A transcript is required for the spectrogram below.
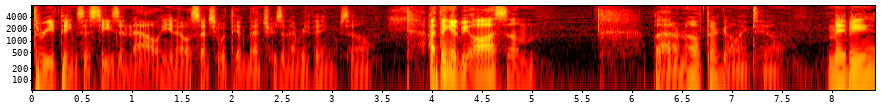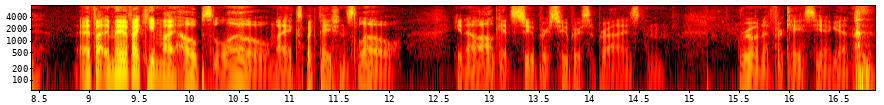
three things a season now you know essentially with the adventures and everything. So i think it'd be awesome but i don't know if they're going to. Maybe if i maybe if i keep my hopes low my expectations low you know i'll get super super surprised and ruin it for casey again.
